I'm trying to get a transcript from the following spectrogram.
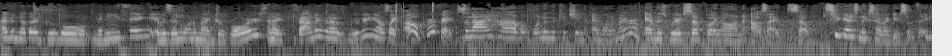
I have another Google Mini thing. It was in one of my drawers and I found it when I was moving. I was like, oh, perfect. So now I have one in the kitchen and one in my room. And there's weird stuff going on outside. So see you guys next time I do something.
